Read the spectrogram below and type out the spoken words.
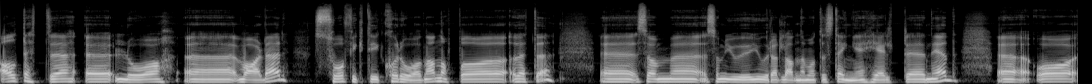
Alt dette lå, var der. Så fikk de koronaen oppå dette. Eh, som, eh, som gjorde at landet måtte stenge helt eh, ned. Og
